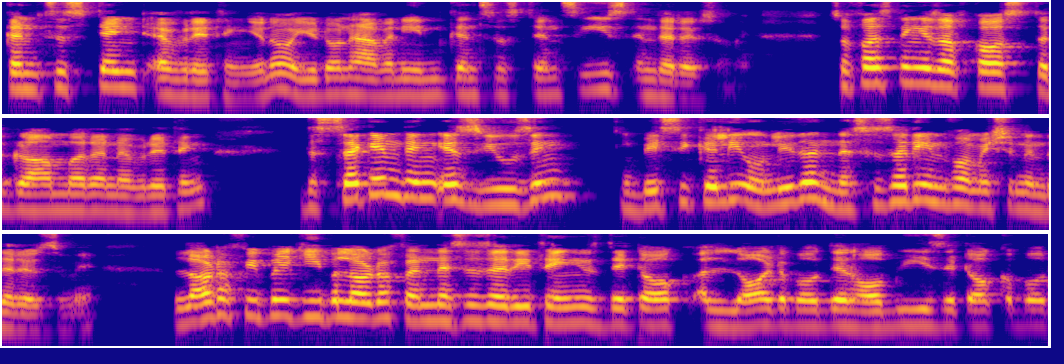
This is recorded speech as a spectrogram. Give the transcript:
consistent everything. You know, you don't have any inconsistencies in the resume. So first thing is of course the grammar and everything. The second thing is using basically only the necessary information in the resume a lot of people keep a lot of unnecessary things they talk a lot about their hobbies they talk about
